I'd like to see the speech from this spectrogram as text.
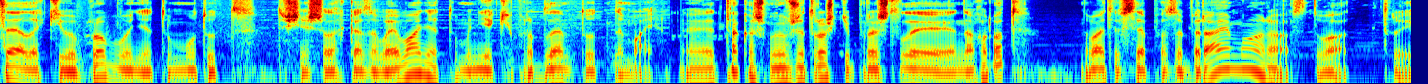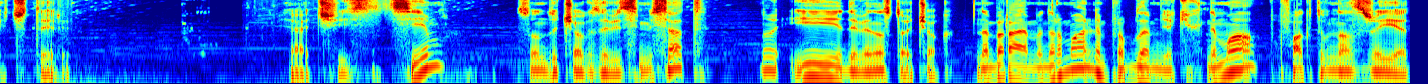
це легкі випробування, тому тут, точніше, легке завоювання, тому ніяких проблем тут немає. Е, також ми вже трошки пройшли нагород. Давайте все позабираємо. Раз, два, три, чотири, п'ять, шість, сім. Сундучок за 80. Ну і 90 очок. Набираємо нормально, проблем ніяких нема. По факту в нас вже є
